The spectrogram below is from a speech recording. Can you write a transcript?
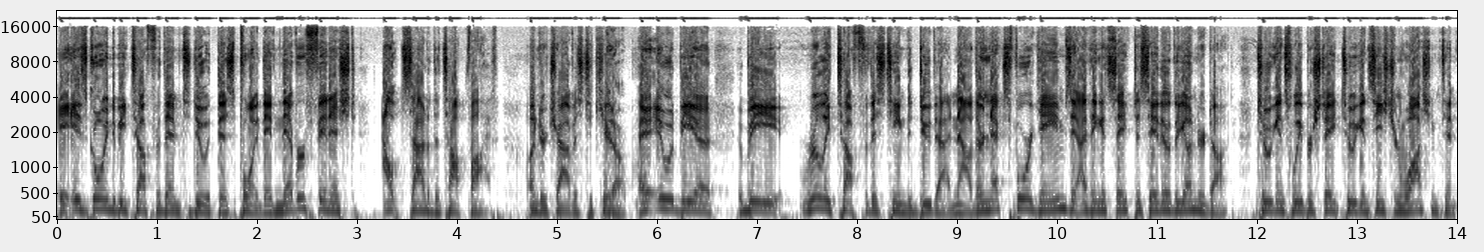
is going to be tough for them to do at this point. They've never finished outside of the top five under Travis DeCuire. Yeah. It it would be a it would be really tough for this team to do that. Now, their next four games, I think it's safe to say they're the underdog. Two against Weber State, two against Eastern Washington.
